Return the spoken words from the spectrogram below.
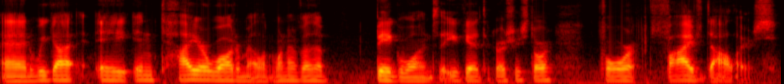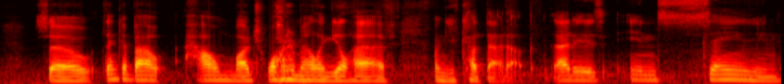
and we got a entire watermelon, one of the big ones that you get at the grocery store for $5. So think about how much watermelon you'll have when you cut that up. That is insane.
